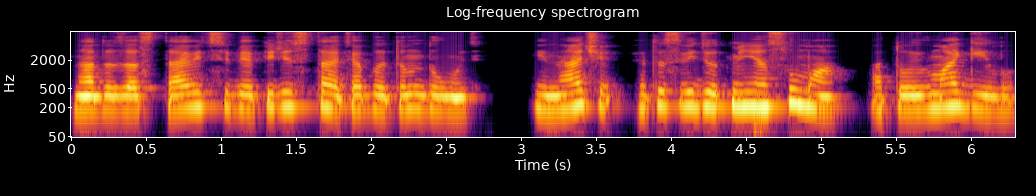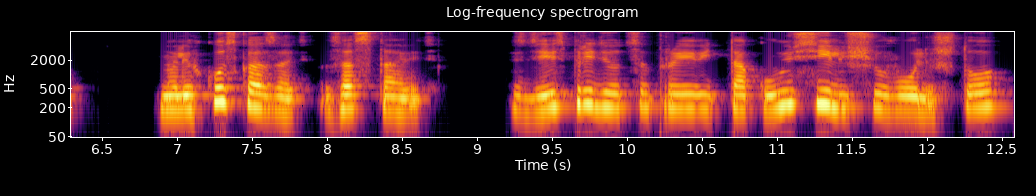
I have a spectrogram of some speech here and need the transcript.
Надо заставить себя перестать об этом думать, иначе это сведет меня с ума, а то и в могилу. Но легко сказать заставить. Здесь придется проявить такую силищу воли, что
